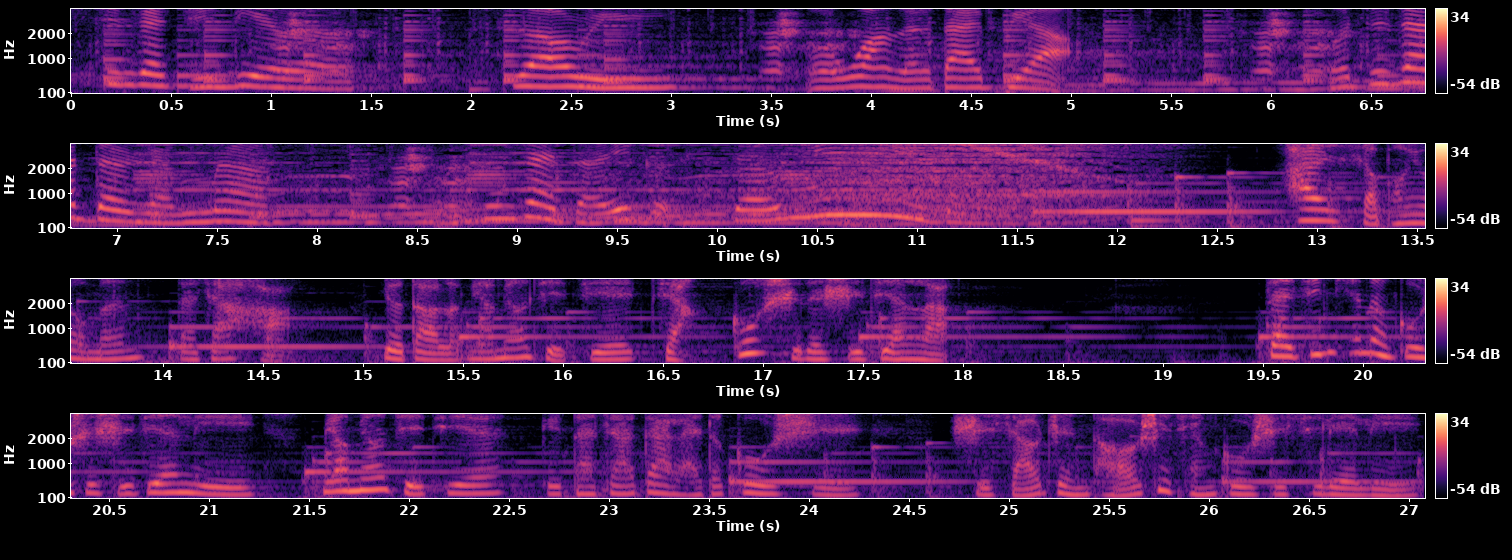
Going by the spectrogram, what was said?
现在几点了？Sorry，我忘了代表。我正在等人呢，我正在等一个神秘的人。嗨，小朋友们，大家好！又到了喵喵姐姐讲故事的时间了。在今天的故事时间里，喵喵姐姐给大家带来的故事是《小枕头睡前故事》系列里《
